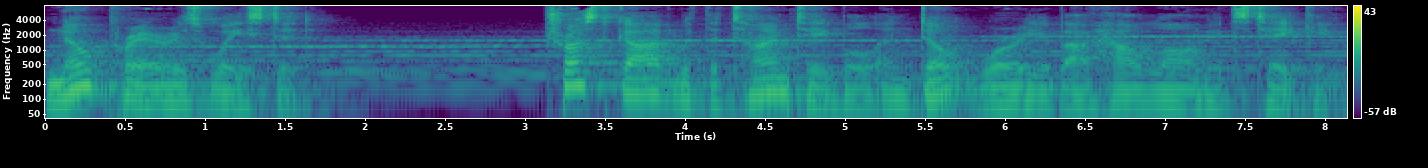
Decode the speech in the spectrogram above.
No prayer is wasted. Trust God with the timetable and don't worry about how long it's taking.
